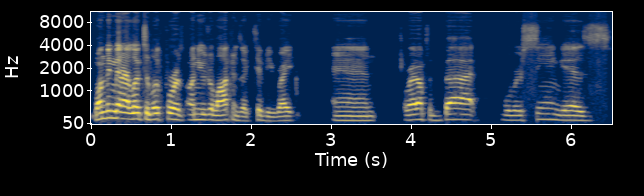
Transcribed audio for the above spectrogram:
one thing that I like to look for is unusual options activity, right? And right off the bat, what we're seeing is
